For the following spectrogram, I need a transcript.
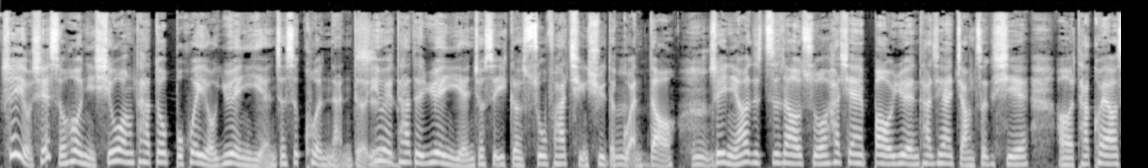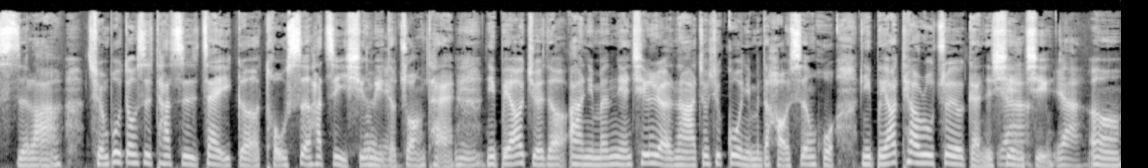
所以有些时候你希望他都不会有怨言，这是困难的，因为他的怨言就是一个抒发情绪的管道。嗯，所以你要是知道说他现在抱怨，他现在讲这些，呃，他快要死啦，全部都是他是在一个投射他自己心里的状态。嗯，你不要觉得啊，你们年轻人啊，就去过你们的好生活，你不要跳入罪恶感的陷阱。呀，嗯，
